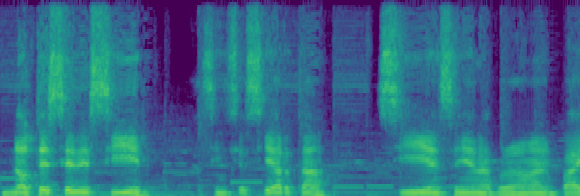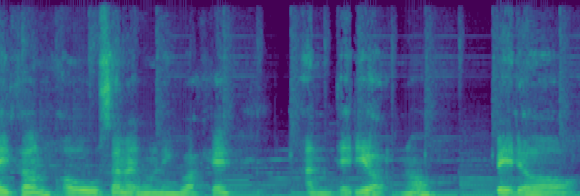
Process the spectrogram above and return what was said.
No te sé decir a ciencia cierta si enseñan a programar en Python o usan algún lenguaje anterior, ¿no? Pero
